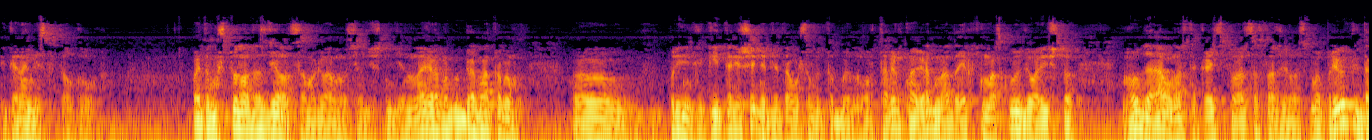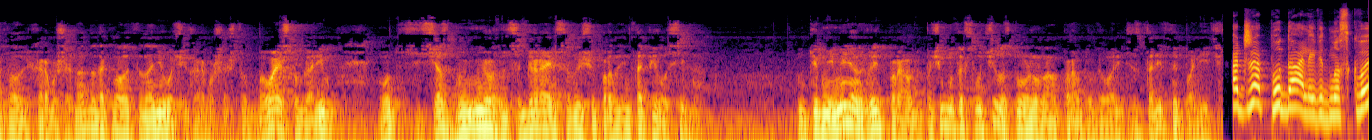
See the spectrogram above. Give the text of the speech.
экономистов толковых. Поэтому что надо сделать, самое главное, на сегодняшний день? Ну, наверное, губернатору э, принять какие-то решения для того, чтобы это было. Во-вторых, наверное, надо ехать в Москву и говорить, что ну да, у нас такая ситуация сложилась. Мы привыкли докладывать хорошее, надо докладывать на не очень хорошее. Что бывает, что горим. Вот сейчас мы мерзнуть собираемся, но еще, правда, не топило сильно. Но тем не менее, надо говорить правду. Почему так случилось, тоже надо правду говорить. Из-за тарифной политики. Адже подалі від Москви,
